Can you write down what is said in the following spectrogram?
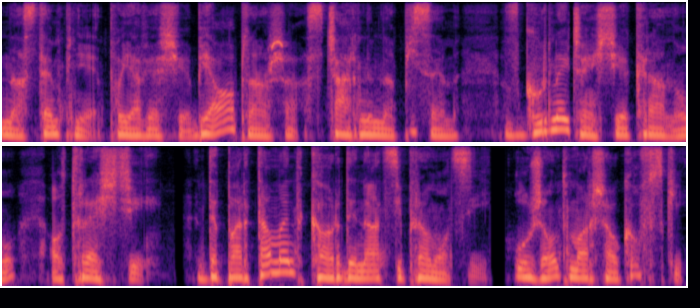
Następnie pojawia się biała plansza z czarnym napisem w górnej części ekranu o treści Departament Koordynacji Promocji, Urząd Marszałkowski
